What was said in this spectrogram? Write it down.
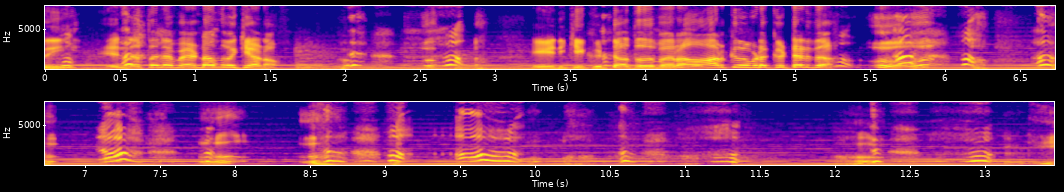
നീ എന്നെ തന്നെ വേണ്ടെന്ന് വെക്കാണോ? എനിക്ക് കിട്ടാത്തത് വേറെ ആർക്കും ഇവിടെ കിട്ടരുത്. ഓ. ഓ. ഓ. എടീ,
